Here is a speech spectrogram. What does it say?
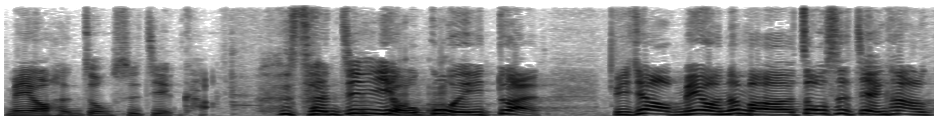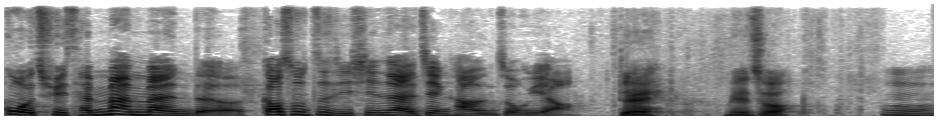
没有很重视健康，曾经有过一段。比较没有那么重视健康的过去，才慢慢的告诉自己现在的健康很重要。对，没错。嗯，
